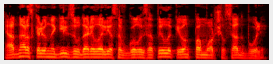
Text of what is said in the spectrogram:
Одна раскаленная гильза ударила леса в голый затылок, и он поморщился от боли.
